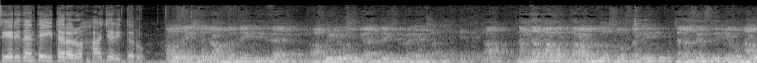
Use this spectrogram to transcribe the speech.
ಸೇರಿದಂತೆ ಇತರರು ಹಾಜರಿದ್ದರು. ನಾವು ನೆಕ್ಸ್ಟ್ ಗ್ರಾಮ ಪಂಚಾಯತ್ ಇದ್ರೆ ಪಿ ಡಿ ಓಗೆ ಅಧ್ಯಕ್ಷರಿಗೆ ನಮ್ಮ ನಮ್ ನಮ್ಮ ಆದಂತಹ ಒಂದು ಸೋರ್ಸ್ ಅಲ್ಲಿ ಜನ ಸೇರಿಸಲಿಕ್ಕೆ ನಾವು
